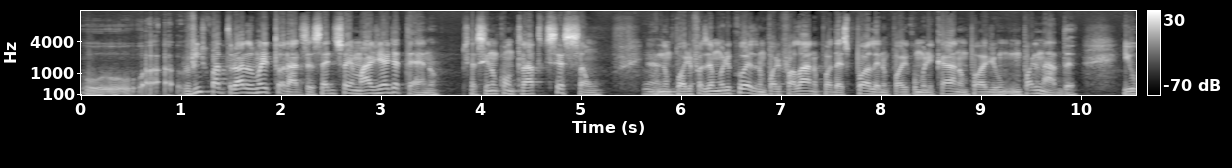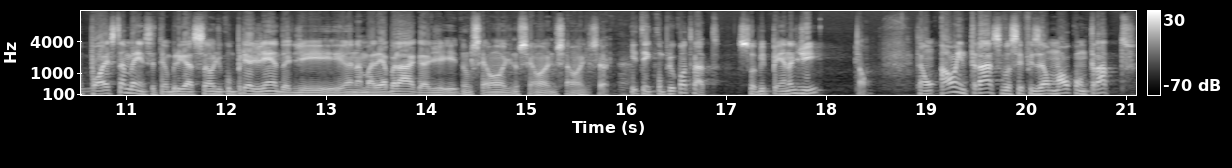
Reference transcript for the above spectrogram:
o, a- 24 horas monitorado, você cede sua imagem é de eterno. Você assina um contrato de sessão. Não pode fazer um monte de coisa, não pode falar, não pode dar spoiler, não pode comunicar, não pode, não pode nada. E o pós também, você tem obrigação de cumprir a agenda de Ana Maria Braga, de não sei onde, não sei onde, não sei onde, não sei onde. E tem que cumprir o contrato, sob pena de. Então, então, ao entrar, se você fizer um mau contrato,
